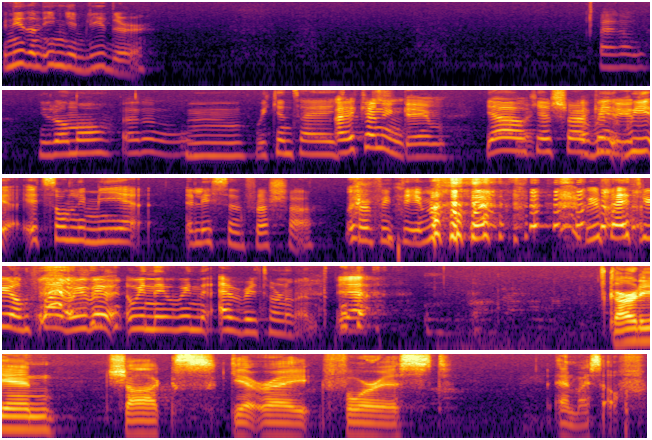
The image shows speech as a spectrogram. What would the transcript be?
We need an in-game leader. I don't. You don't know? I don't know. Mm, we can take. I can in game. yeah, like, okay, sure. We, we it's only me, Elise, and Flusha. Perfect team. we play three on five. We will win win every tournament. Yeah. Guardian, shox, Get Right, f0rest, and myself.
